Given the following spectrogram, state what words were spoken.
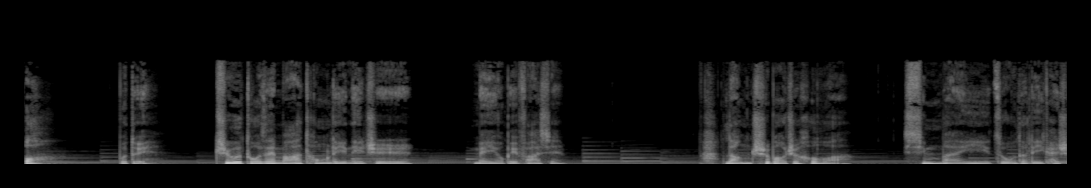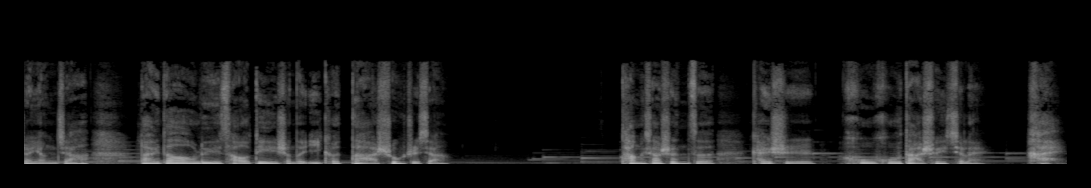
哦，不对，只有躲在马桶里那只没有被发现。狼吃饱之后啊，心满意足的离开山羊家，来到绿草地上的一棵大树之下，躺下身子，开始呼呼大睡起来。嗨，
